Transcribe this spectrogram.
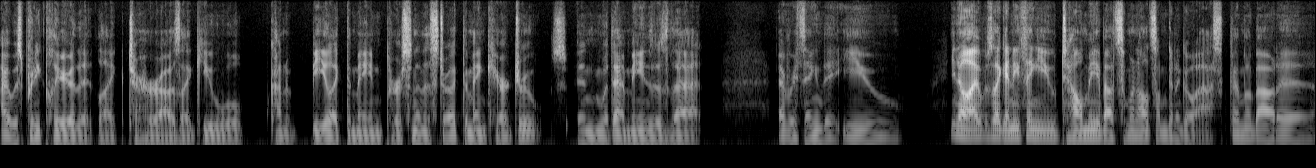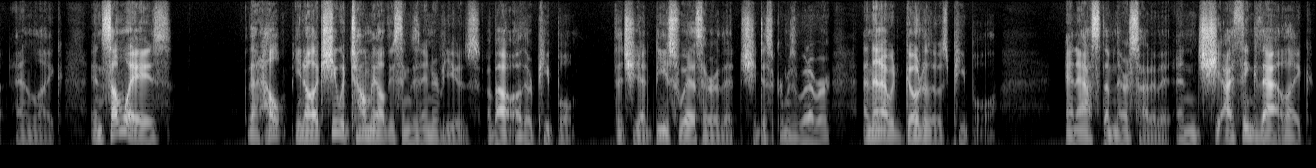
I was pretty clear that, like, to her, I was like, you will kind of be like the main person in the story, like the main character. And what that means is that everything that you, you know, I was like, anything you tell me about someone else, I'm going to go ask them about it. And, like, in some ways, that helped. You know, like, she would tell me all these things in interviews about other people that she had beefs with or that she disagrees with, whatever. And then I would go to those people and ask them their side of it. And she, I think that like,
